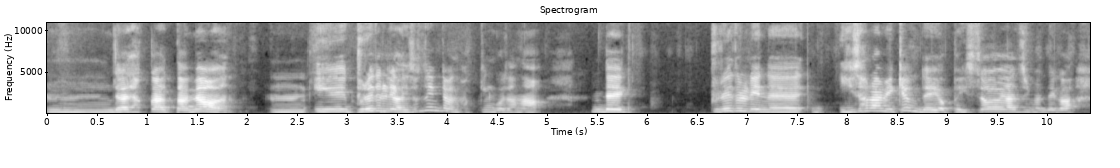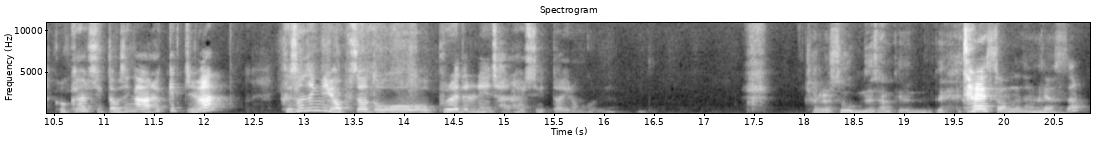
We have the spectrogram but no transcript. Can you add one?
음, 내가 작가였다면, 음, 이 브래들리가 이 선생님 때문에 바뀐 거잖아. 근데 브래들리는 이 사람이 계속 내 옆에 있어야지만 내가 그렇게 할 수 있다고 생각을 했겠지만, 그 선생님이 없어도 브래들리는 잘 할 수 있다, 이런 거를. 잘할 수 없는 상태였는데 잘할 수 없는 상태였어?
